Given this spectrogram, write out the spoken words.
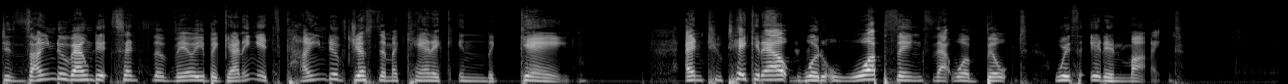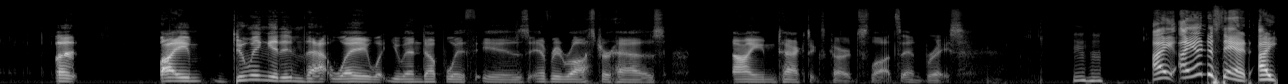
designed around it since the very beginning, it's kind of just a mechanic in the game. And to take it out would warp things that were built with it in mind. but by doing it in that way, what you end up with is every roster has nine tactics card slots and brace. Mm-hmm. I I understand. I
